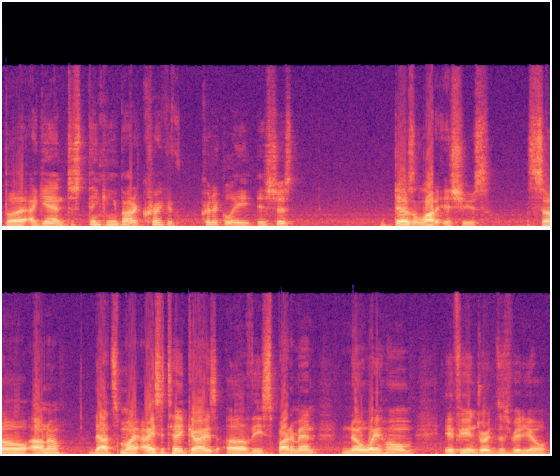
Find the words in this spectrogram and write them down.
But again, just thinking about it crit critically, it's just there's a lot of issues. So, I don't know. That's my icy take, guys, of the Spider-Man No Way Home. If you enjoyed this video,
